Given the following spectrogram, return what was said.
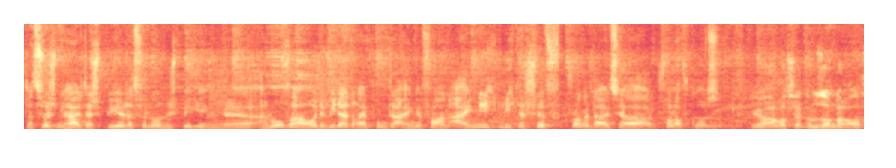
dazwischen halt das Spiel, das verlorene Spiel gegen äh, Hannover, heute wieder drei Punkte eingefahren. Eigentlich liegt das Schiff Crocodiles ja voll auf Kurs. Ja, aber es wird am Sonntag auch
